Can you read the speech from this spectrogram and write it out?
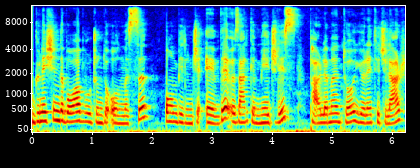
Güneşin de Boğa burcunda olması 11. evde özellikle meclis, parlamento, yöneticiler,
